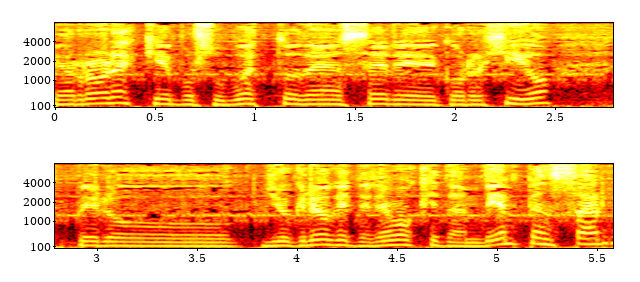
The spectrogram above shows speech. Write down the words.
errores que por supuesto deben ser eh, corregidos, pero yo creo que tenemos que también pensar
